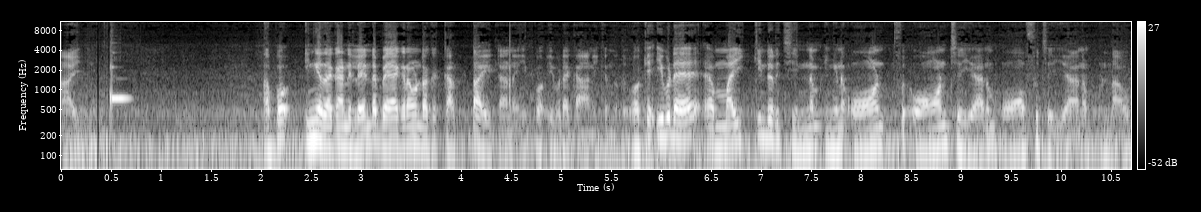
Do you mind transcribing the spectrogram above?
ആയി. അപ്പോൾ ഇങ്ങനെ കണ്ടില്ല എന്റെ ബാക്ക്ഗ്രൗണ്ട് ഒക്കെ കട്ടായിട്ടാണ് ഇപ്പോൾ ഇവിടെ കാണിക്കുന്നത്. ഓക്കെ ഇവിടെ മൈക്കിന്റെ ഒരു ചിഹ്നം ഇങ്ങനെ ഓൺ ഓൺ ചെയ്യാനും ഓഫ് ചെയ്യാനും ഉണ്ടാവും.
